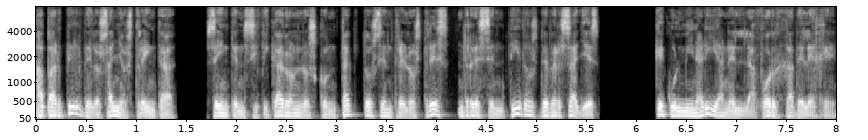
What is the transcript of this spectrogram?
a partir de los años 30, se intensificaron los contactos entre los tres resentidos de Versalles, que culminarían en la forja del eje.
